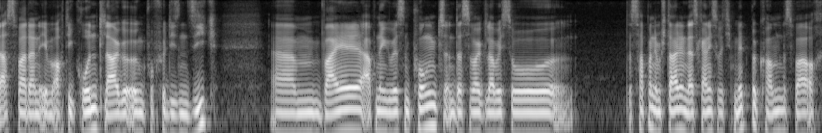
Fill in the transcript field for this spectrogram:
das war dann eben auch die Grundlage irgendwo für diesen Sieg, ähm, weil ab einem gewissen Punkt, und das war, glaube ich, so, das hat man im Stadion erst gar nicht so richtig mitbekommen, das war auch,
